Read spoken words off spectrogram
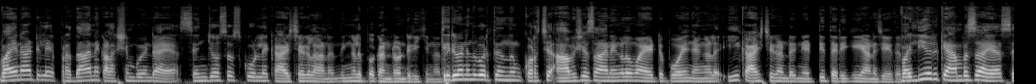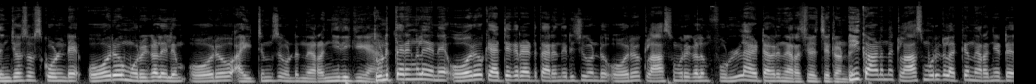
വയനാട്ടിലെ പ്രധാന കളക്ഷൻ പോയിന്റായ സെന്റ് ജോസഫ് സ്കൂളിലെ കാഴ്ചകളാണ് നിങ്ങളിപ്പോൾ കണ്ടുകൊണ്ടിരിക്കുന്നത്. തിരുവനന്തപുരത്ത് നിന്നും കുറച്ച് ആവശ്യ സാധനങ്ങളുമായിട്ട് പോയ ഞങ്ങൾ ഈ കാഴ്ച കണ്ട് ഞെട്ടിത്തരിക്കുകയാണ് ചെയ്തത്. വലിയൊരു ക്യാമ്പസായ സെന്റ് ജോസഫ് സ്കൂളിന്റെ ഓരോ മുറികളിലും ഓരോ ഐറ്റംസ് കൊണ്ട് നിറഞ്ഞിരിക്കുകയാണ്. തുണിത്തരങ്ങൾ തന്നെ ഓരോ കാറ്റഗറി ആയിട്ട് തരംതിരിച്ചുകൊണ്ട് ഓരോ ക്ലാസ് മുറികളും ഫുള്ളായിട്ട് അവർ നിറച്ചു വെച്ചിട്ടുണ്ട്. ഈ കാണുന്ന ക്ലാസ് മുറികളൊക്കെ നിറഞ്ഞിട്ട്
